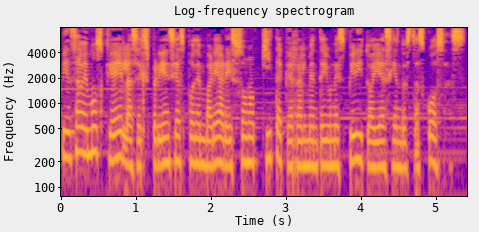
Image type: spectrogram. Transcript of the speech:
bien sabemos que las experiencias pueden variar eso no quita que realmente hay un espíritu ahí haciendo estas cosas.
